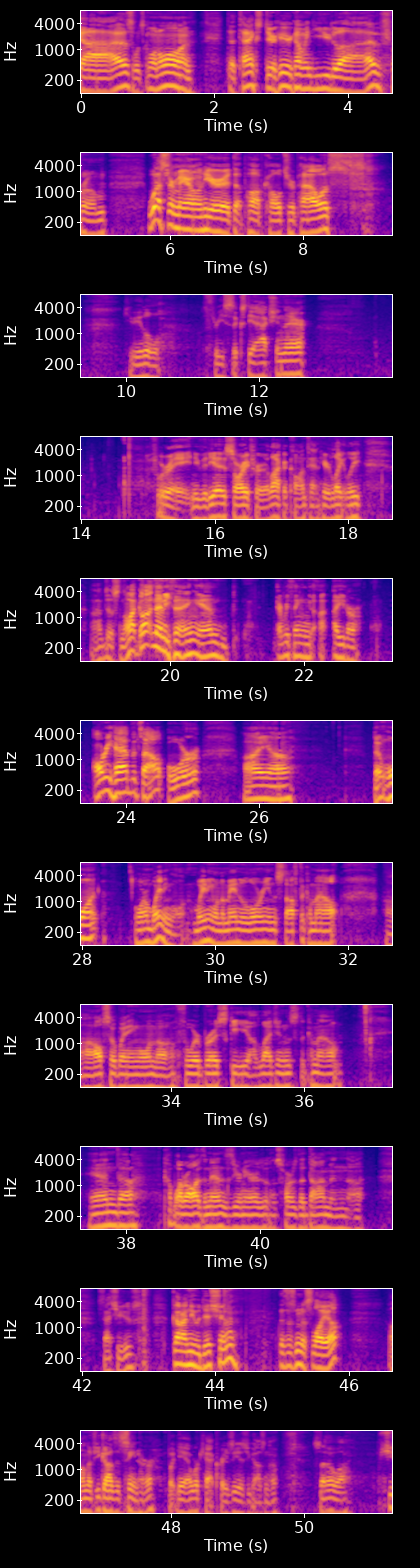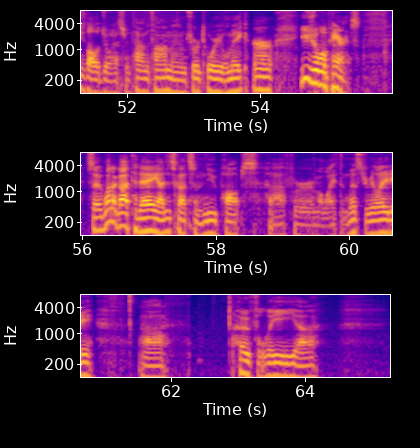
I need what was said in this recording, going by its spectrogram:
Guys, what's going on? The Tankster here coming to you live from Western Maryland here at the Pop Culture Palace. Give you a little 360 action there for a new video. Sorry for lack of content here lately. I've just not gotten anything, and everything I either already have that's out or I uh, don't want or I'm waiting on. waiting on the Mandalorian stuff to come out. Uh, also waiting on uh, Thor Broski uh, Legends to come out. And uh, a couple other odds and ends here and there as far as the diamond uh, statues. Got a new edition. This is Miss Leia. I don't know if you guys have seen her, but yeah, we're cat crazy, as you guys know. So, uh, she's all join us from time to time, and I'm sure Tori will make her usual appearance. So what I got today, I just got some new pops uh, for my wife, the mystery lady. Uh, hopefully uh,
